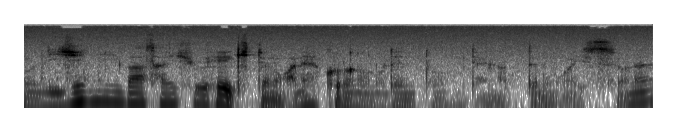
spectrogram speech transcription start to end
の虹が最終兵器っていうのがね黒の伝統みたいになってるのがいいっすよね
